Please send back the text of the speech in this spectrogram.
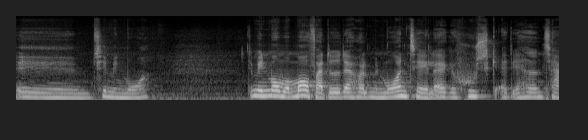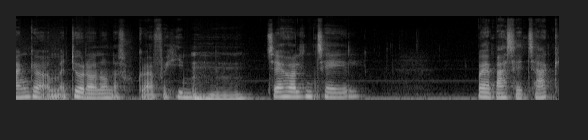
øh, til min mor. Da min mor og morfar døde, der holdt min mor en tale, og jeg kan huske, at jeg havde en tanke om, at det var der var nogen, der skulle gøre for hende. Mm-hmm. Så jeg holdt en tale, hvor jeg bare sagde tak.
